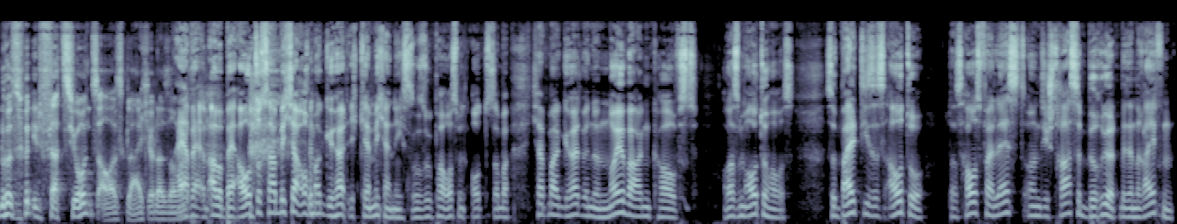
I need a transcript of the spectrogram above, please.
nur so einen Inflationsausgleich oder sowas. Ja, aber, aber bei Autos habe ich ja auch mal gehört, ich kenne mich ja nicht so super aus mit Autos, aber ich habe mal gehört, wenn du einen Neuwagen kaufst aus dem Autohaus, sobald dieses Auto das Haus verlässt und die Straße berührt mit den Reifen,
